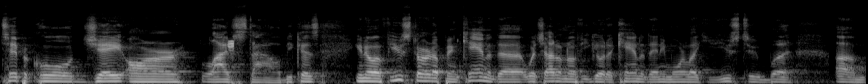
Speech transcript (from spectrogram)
typical JR lifestyle? Because, you know, if you start up in Canada, which I don't know if you go to Canada anymore like you used to, but um,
